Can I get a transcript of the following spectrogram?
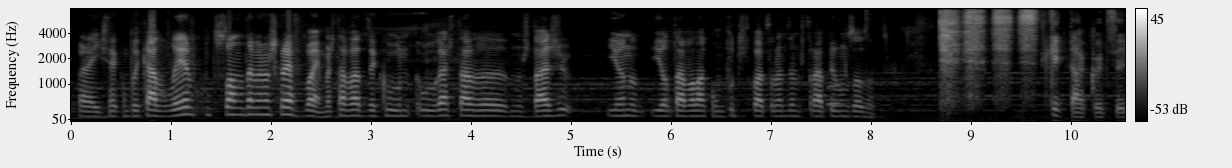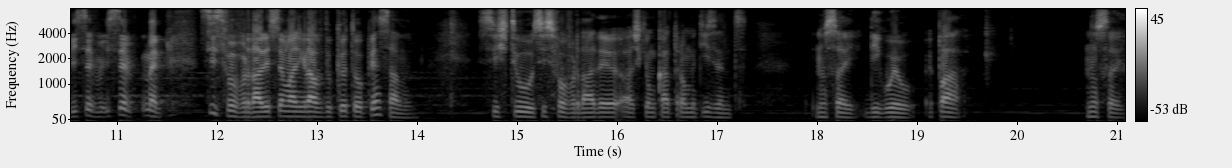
Espera aí, isto é complicado de ler porque o pessoal também não escreve bem, mas estava a dizer que o, o gajo estava no estágio e, eu e ele estava lá com putos de 4 anos a mostrar pelo uns aos outros. O que é que está a acontecer? Isso é, isso é- Mano, se isso for verdade, isso é mais grave do que eu estou a pensar, mano. Se, isto, se isso for verdade, eu acho que é um bocado traumatizante. Não sei, digo eu. Epá. Não sei.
